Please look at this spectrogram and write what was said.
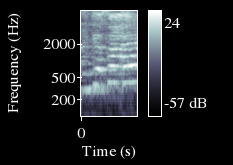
And guess I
